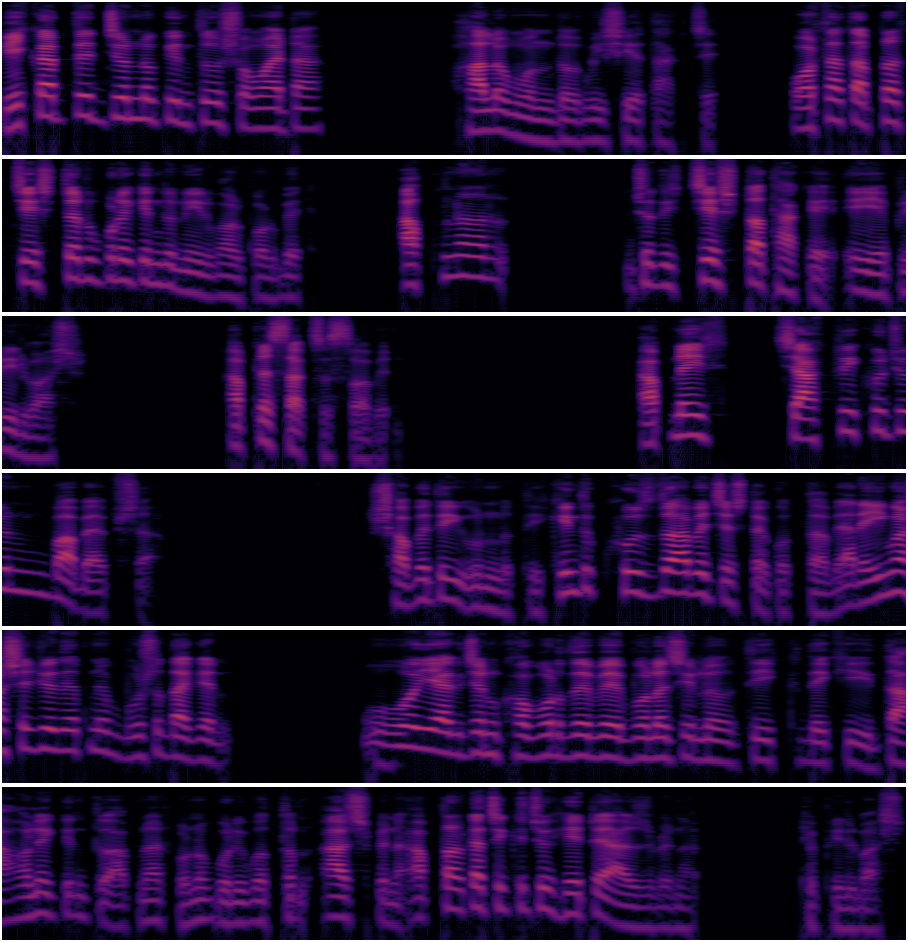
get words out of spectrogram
বেকারদের জন্য কিন্তু সময়টা ভালো মন্দ মিশিয়ে থাকছে। অর্থাৎ আপনার চেষ্টার উপরে কিন্তু নির্ভর করবে। আপনার যদি চেষ্টা থাকে এই এপ্রিল মাস, আপনি সাকসেস হবেন আপনি চাকরি খুঁজুন বা ব্যবসা, সবেতেই উন্নতি। কিন্তু খুঁজতে হবে, চেষ্টা করতে হবে। আর এই মাসে যদি আপনি বসে থাকেন, ওই একজন খবর দেবে, বলেছিল দিক দেখি। তাহলে কিন্তু আপনার কোনো পরিবর্তন আসবে না। আপনার কাছে কিছু হেঁটে আসবে না এপ্রিল মাস।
